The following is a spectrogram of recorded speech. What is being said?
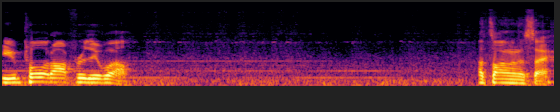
you pull it off really well. That's all I'm gonna say.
